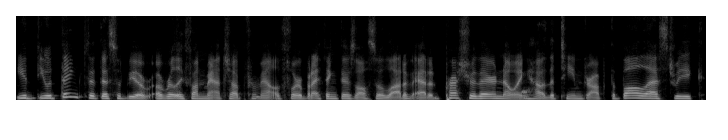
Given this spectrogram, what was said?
you you would think that this would be a, a, really fun matchup for Matt but I think there's also a lot of added pressure there, knowing how the team dropped the ball last week,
